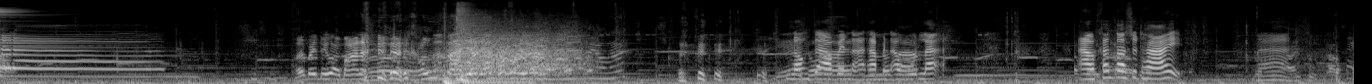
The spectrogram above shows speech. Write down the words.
ชาดาเฮ้ย ไม่ดึงออกมานะ เขาใส่ยัดเข้าไปนะไม่เอา นะน้องจะเอาเป็นทำเป็นอาวุธละเอาขั้นตอนสุดท้ายมาท้ายสุดครับใส่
